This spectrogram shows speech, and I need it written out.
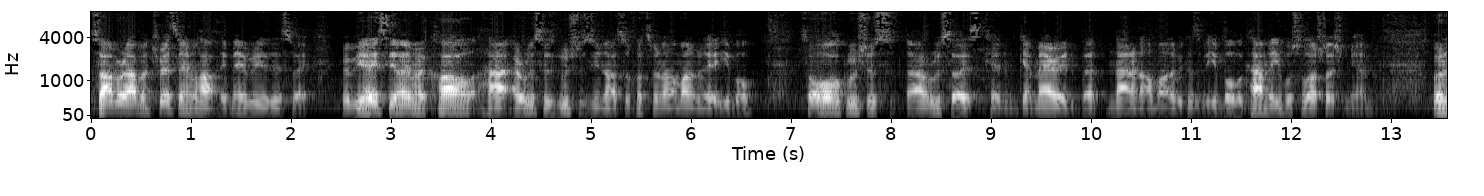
So Amarabba Trisay Mahachi. Maybe read it this way. Rabbi Yossi Omer call ha arusas grushas yinasu chutz min almanim evil. So all grushas uh, rusais can get married, but not an almana because of evil. V'kama evil shalosh shleshim yom. And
